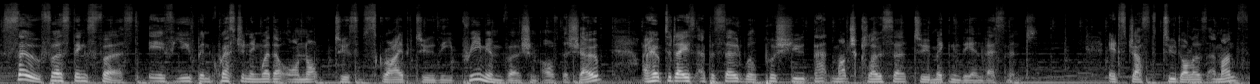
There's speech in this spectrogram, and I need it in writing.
So, first things first, if you've been questioning whether or not to subscribe to the premium version of the show, I hope today's episode will push you that much closer to making the investment. It's just $2 a month,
